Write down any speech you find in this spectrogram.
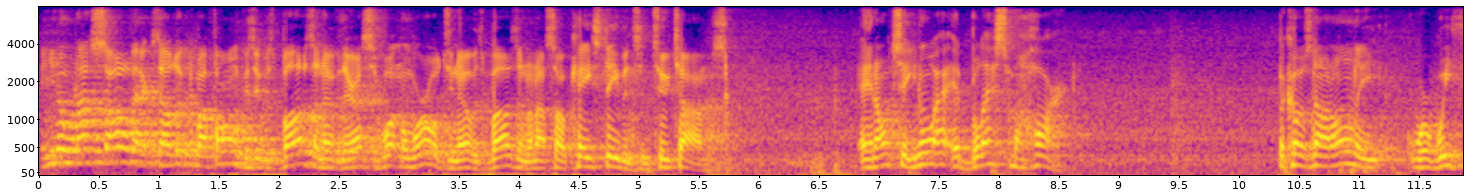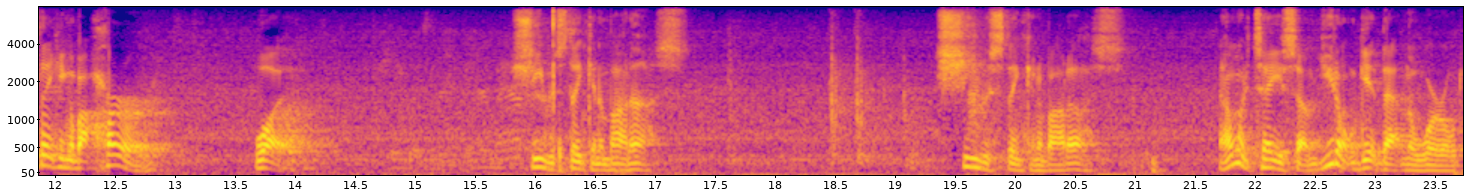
And you know, when I saw that, because I looked at my phone because it was buzzing over there, I said, What in the world? You know, it was buzzing, and I saw Kay Stevenson two times. And I'll tell you, you know what? It blessed my heart. Because not only were we thinking about her, what? She was thinking about us she was thinking about us. Now, I want to tell you something. You don't get that in the world.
